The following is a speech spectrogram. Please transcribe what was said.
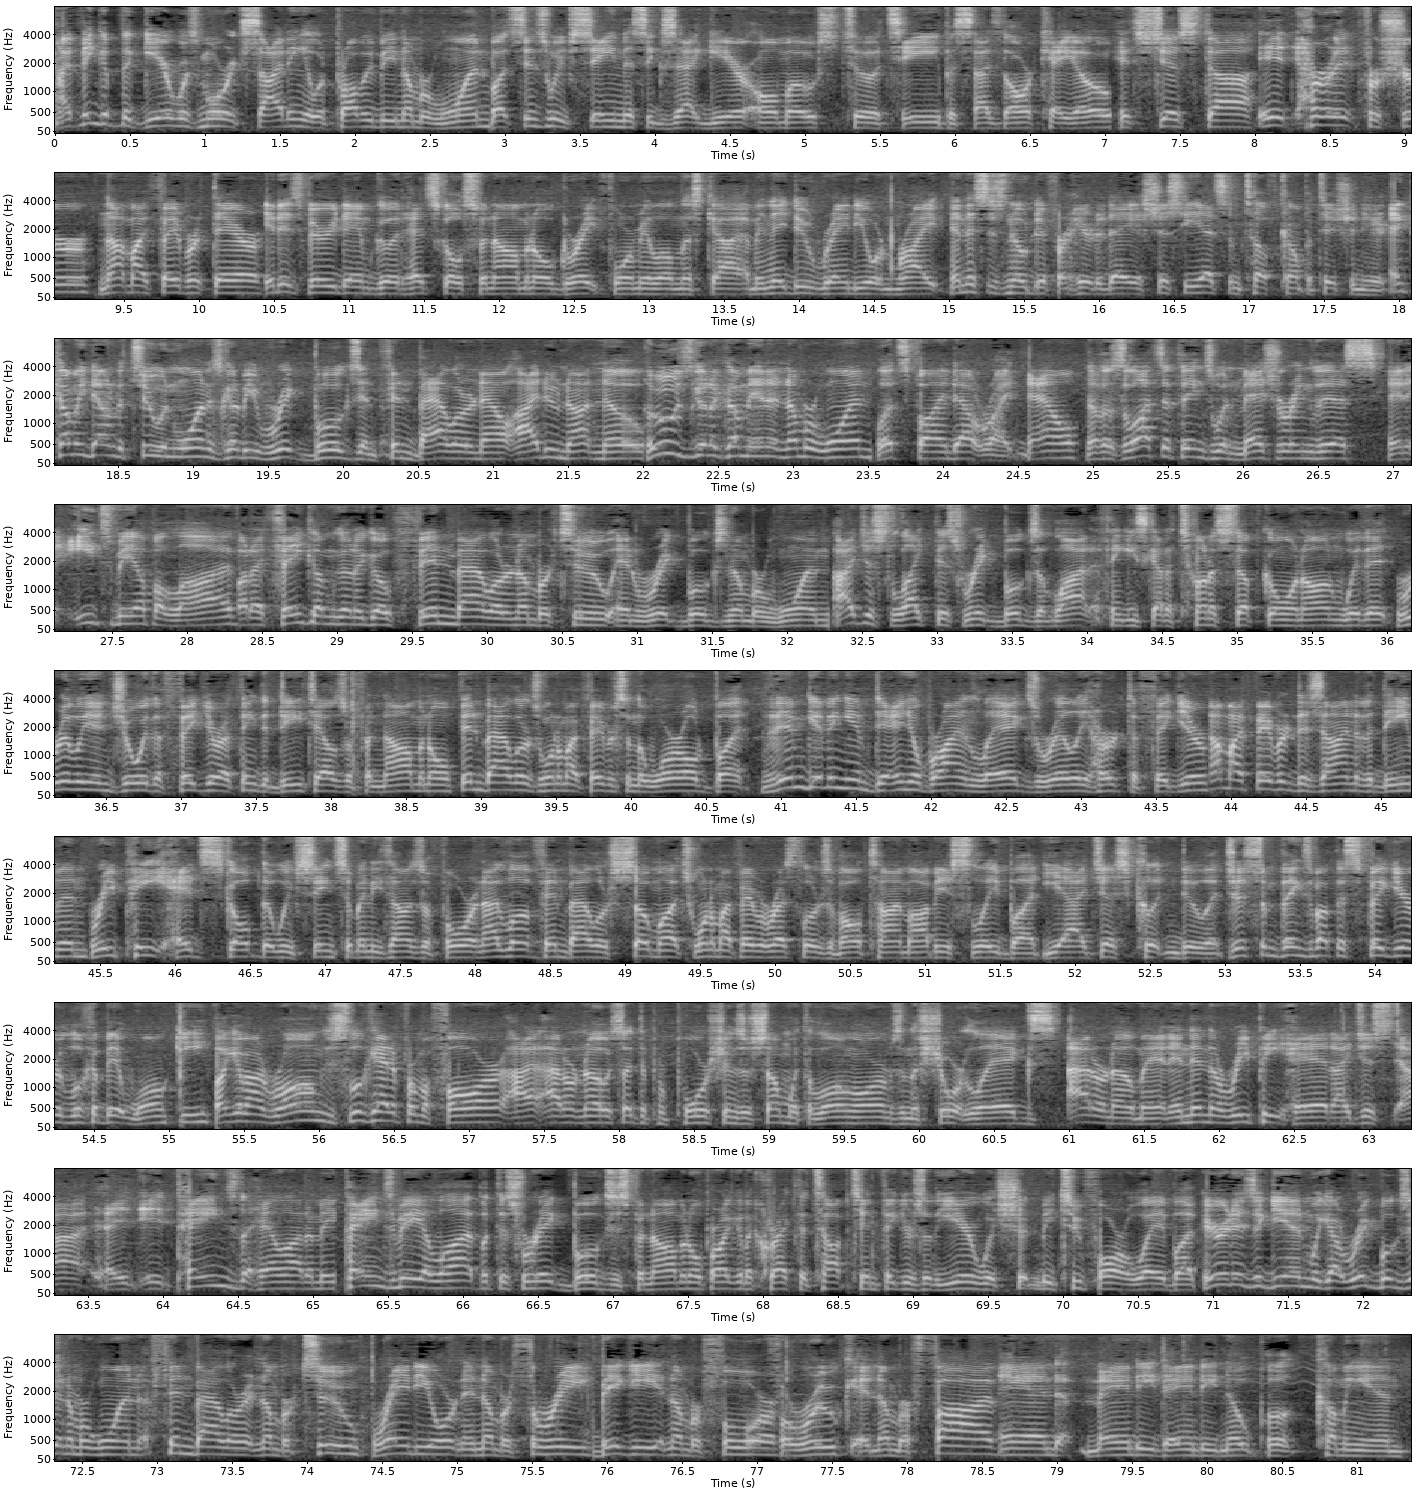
I think if the gear was more exciting, it would probably be number one, but since we've seen this exact gear almost to a T, besides the RKO, it's just, uh, it hurt it for sure. Not my favorite there. It is very damn good. Head sculpt's phenomenal. Great formula on this guy. I mean, they do Randy Orton right, and this is no different here today. It's just he had some tough competition here. And coming down to two and one is going to be Rick Boogs and Finn Balor. Now, I do not know who's going to come in at number one. Let's find out right now. Now, there's lots of things when measuring this, and it eats me up alive, but I think I'm going to go Finn Balor number two and Rick Boogs number one. I just like this Rick Boogs a lot. I think he's got a ton of stuff going on with it. Really enjoy the figure. I think the details are phenomenal. Finn Balor is one of my favorites in the world, but them giving him Daniel Bryan legs really hurt the figure. Not my favorite design of the Demon. Repeat head sculpt that we've seen so many times before, and I love Finn Balor so much. One of my favorite wrestlers of all time, obviously, but yeah, I just couldn't do it. Just some things about this figure look a bit wonky. Like, am I wrong? Just look at it from afar. I, I don't know. It's like the proportions or something with the long arms and the short legs. I don't know, man. And then the repeat head, I just, uh, it, it, pains the hell out of me. Pains me a lot, but this Rick Boogs is phenomenal. Probably going to crack the top 10 figures of the year, which shouldn't be too far away, but here it is again. We got Rick Boogs at number one, Finn Balor at number two, Randy Orton at number three, Big E at number four, Farooq at number five, and Mandy Dandy Notebook coming in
